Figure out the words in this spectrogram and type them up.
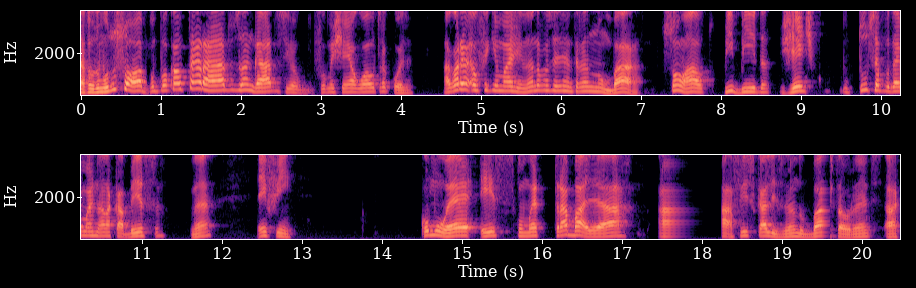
tá todo mundo sobe, um pouco alterado, zangado, se eu for mexer em alguma outra coisa. Agora eu fico imaginando vocês entrando num bar, som alto, bebida, gente, tudo você puder imaginar na cabeça, né? Enfim, como é esse, como é trabalhar a, a fiscalizando bar, restaurantes, a,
